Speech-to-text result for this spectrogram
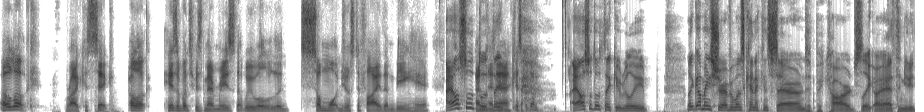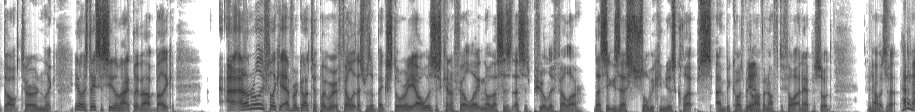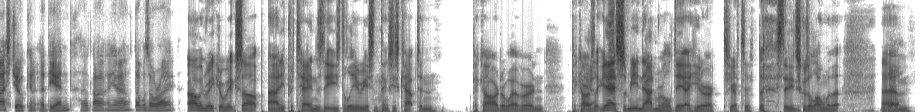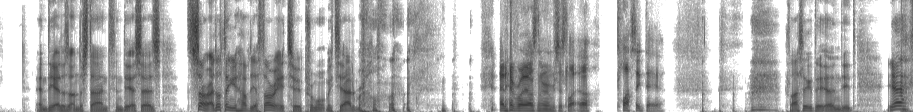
oh look, Riker's sick. Oh look, here's a bunch of his memories that we will uh, somewhat justify them being here, I also and don't think. uh, we're done. I also don't think it really. Like, I mean, sure, everyone's kind of concerned. Picard's like, oh, Ethan, you need doctor, and like, you know, it's nice to see them act like that. But like, I, I don't really feel like it ever got to a point where it felt like this was a big story. I always just kind of felt like, no, this is this is purely filler. This exists so we can use clips, and because we don't have enough to fill out an episode, and that was it. Had a nice joke in, at the end. Uh, uh, you know, that was all right. Oh, when Riker wakes up and he pretends that he's delirious and thinks he's Captain Picard or whatever, and Picard's Yeah. like, "Yeah, so me and the Admiral Data here are here to." so he just goes along with it, Yeah. um, and Data doesn't understand, and Data says, "Sir, I don't think you have the authority to promote me to Admiral." And everyone else in the room is just like, oh, classic data. Classic Data, indeed. Yeah,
